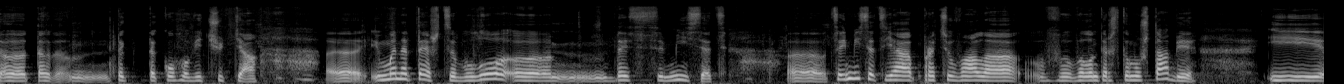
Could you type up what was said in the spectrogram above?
е, та, м, так- такого відчуття. Е, І в мене теж це було е, десь місяць. Е, Цей місяць я працювала в волонтерському штабі і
